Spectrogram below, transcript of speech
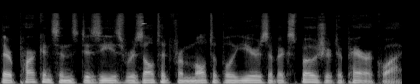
their Parkinson's disease resulted from multiple years of exposure to paraquat.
